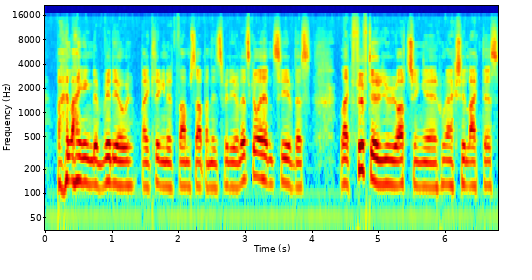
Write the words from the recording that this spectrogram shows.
by liking the video, by clicking the thumbs up on this video. Let's go ahead and see if there's like 50 of you watching uh, who actually like this.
